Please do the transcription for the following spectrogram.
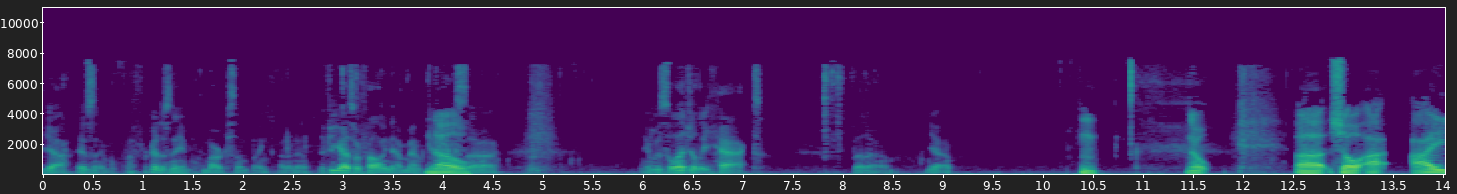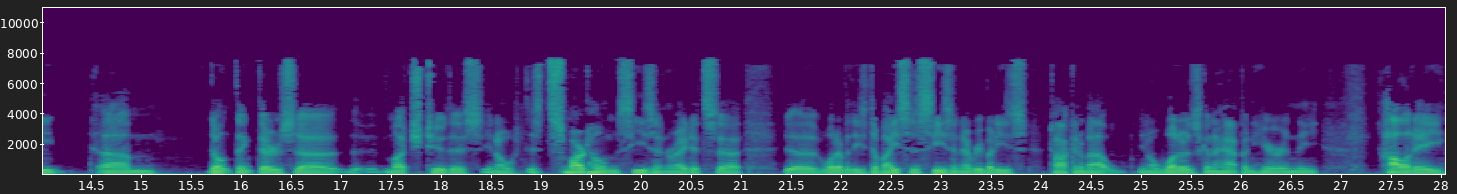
Yeah, his I forget his name. Mark something. I don't know. If you guys were following that Mount No. uh, it was allegedly hacked. But um, yeah. Hmm. Nope. Uh, so I I um, don't think there's uh, much to this. You know, this smart home season, right? It's uh, uh, whatever these devices season. Everybody's talking about you know what is going to happen here in the holiday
